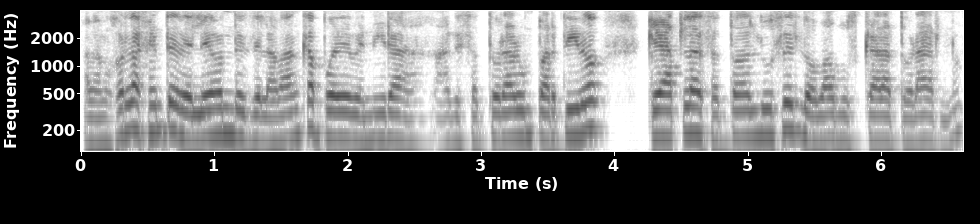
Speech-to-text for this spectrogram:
a lo mejor la gente de León desde la banca puede venir a, a desatorar un partido que Atlas a todas luces lo va a buscar atorar, ¿no?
